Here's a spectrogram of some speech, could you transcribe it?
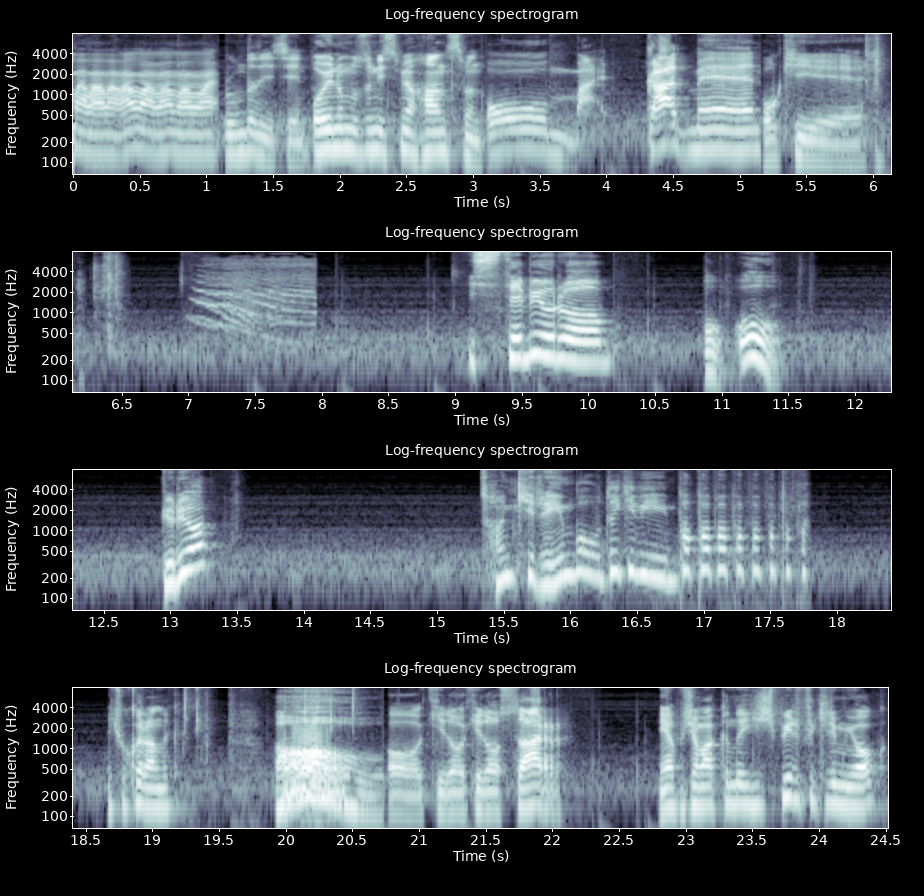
Room'da değilsin. Oyunumuzun ismi Huntsman. Oh my god man. Çok iyi. İstemiyorum. Oh oh. Görüyorsun? Sanki Rainbow'da gibiyim. Pa pa pa pa pa pa pa. Çok karanlık. Oh. Okidoki dostlar. Ne yapacağım hakkında hiçbir fikrim yok.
